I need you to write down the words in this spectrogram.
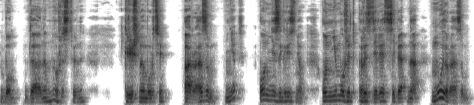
Бом. Да, она множественна. Кришнамурти. А разум? Нет. Он не загрязнен. Он не может разделять себя на мой разум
